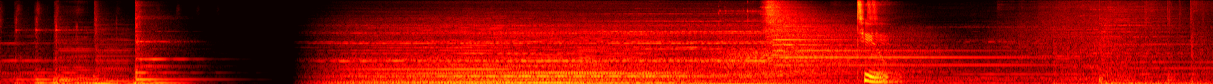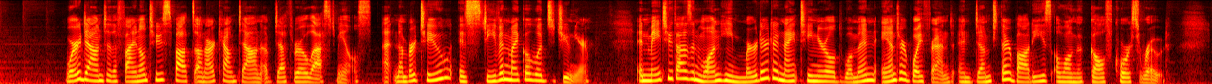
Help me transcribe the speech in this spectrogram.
Two. We're down to the final two spots on our countdown of death row last meals. At number two is Stephen Michael Woods Jr. In May 2001, he murdered a 19 year old woman and her boyfriend and dumped their bodies along a golf course road.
